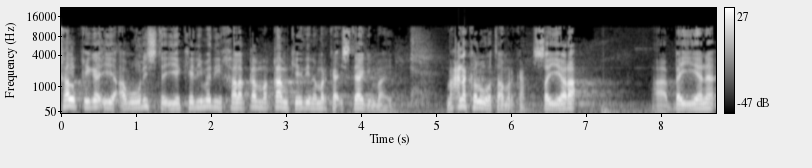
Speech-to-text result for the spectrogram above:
khalqiga iyo abuurista iyo kelimadii khalaqa maqaamkeediina markaa istaagi maayo. Macno kaluu wataa markaa. Sayara bayana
